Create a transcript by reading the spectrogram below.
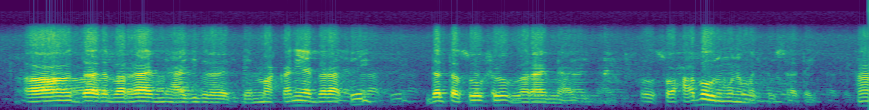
او دا د برا ابن عازب روایت دی مخکنی ابرافی دلته سو شو برا ابن عازب او صحابه نمونه مشهور ساتي ها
